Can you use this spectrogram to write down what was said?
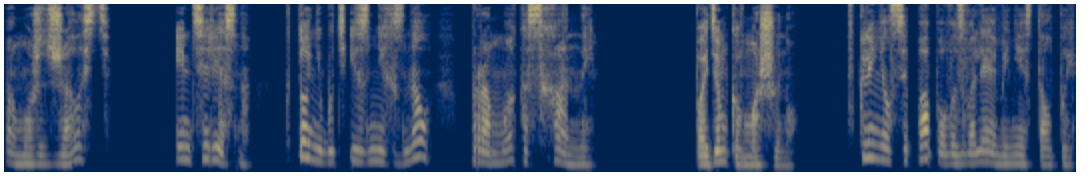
А может, жалость? Интересно, кто-нибудь из них знал про Мака с Ханной? Пойдем-ка в машину. Вклинился папа, вызволяя меня из толпы.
